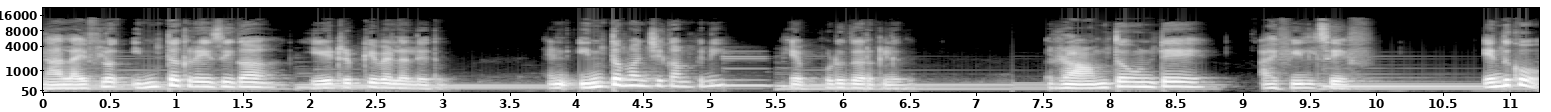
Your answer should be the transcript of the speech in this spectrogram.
నా లైఫ్లో ఇంత క్రేజీగా ఏ ట్రిప్కి వెళ్ళలేదు. అండ్ ఇంత మంచి కంపెనీ ఎప్పుడూ దొరకలేదు. రామ్తో ఉంటే ఐ ఫీల్ సేఫ్. ఎందుకో?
